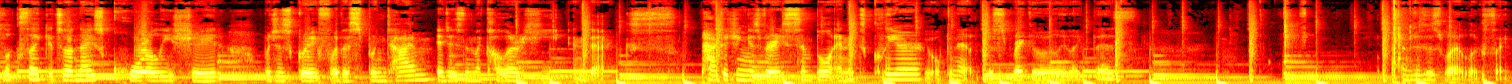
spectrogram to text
looks like. It's a nice corally shade, which is great for the springtime. It is in the color Heat Index. Packaging is very simple and it's clear. You open it just regularly like this. And this is what it looks like.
